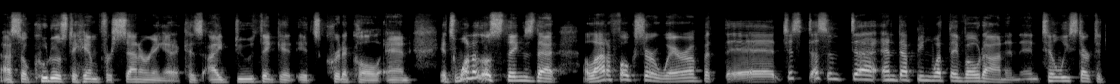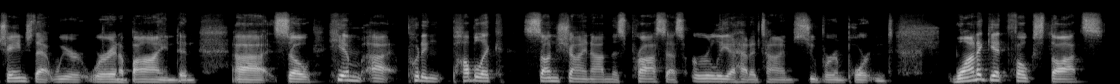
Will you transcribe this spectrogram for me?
Uh, so kudos to him for centering it because I do think it, it's critical, and it's one of those things that a lot of folks are aware of, but it just doesn't uh, end up being what they vote on. And until we start to change that, we're we're in a bind. And uh, so him uh, putting public sunshine on this process early ahead of time super important. Want to get folks' thoughts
